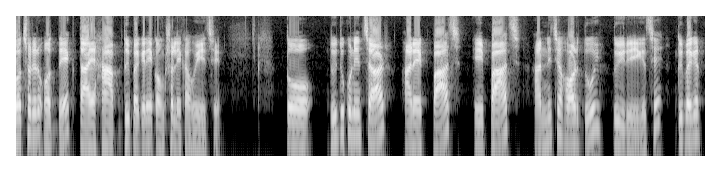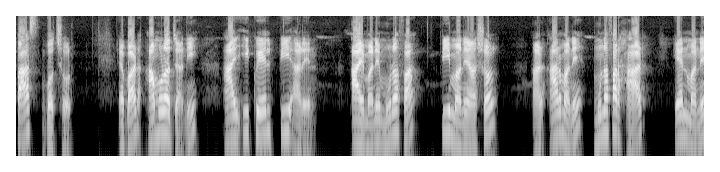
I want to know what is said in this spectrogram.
বছরের অর্ধেক, তাই হাফ দুই ভাগের এক অংশ লেখা হয়েছে। তো দুই দুগুণে চার আর এক পাঁচ, এই পাঁচ আর নিচে হর দুই দুই রয়ে গেছে, দুই ভাগের পাঁচ বছর। এবার আমরা জানি I equal P R N I মানে মুনাফা পি মানে আসল, আর আর মানে মুনাফার হার এন মানে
